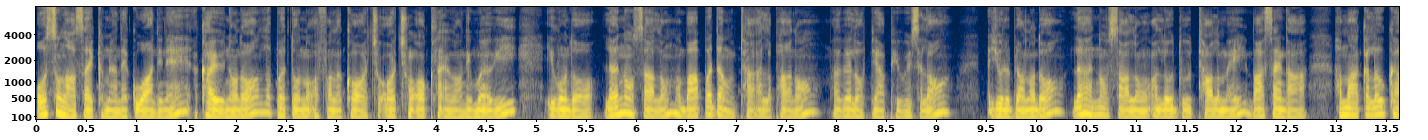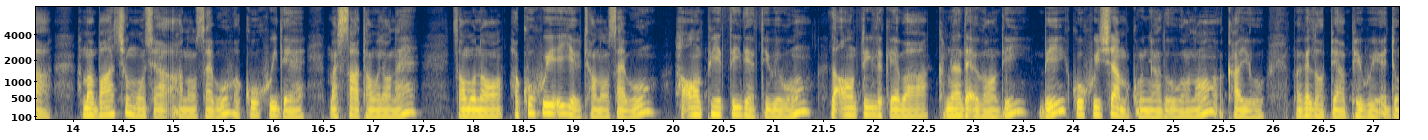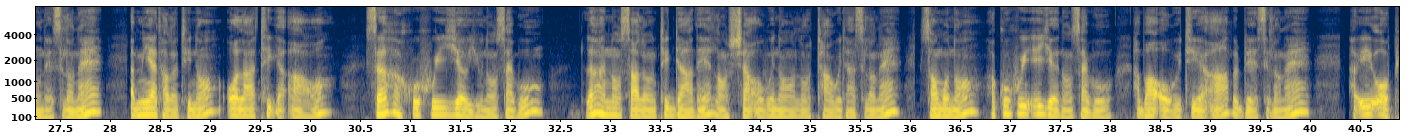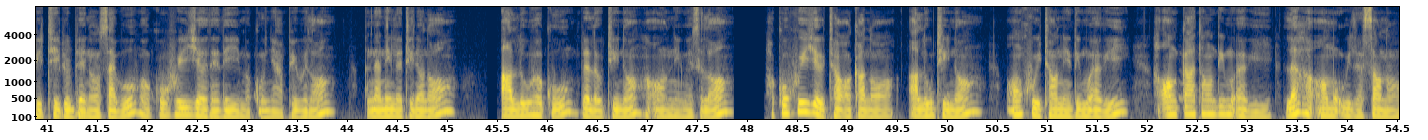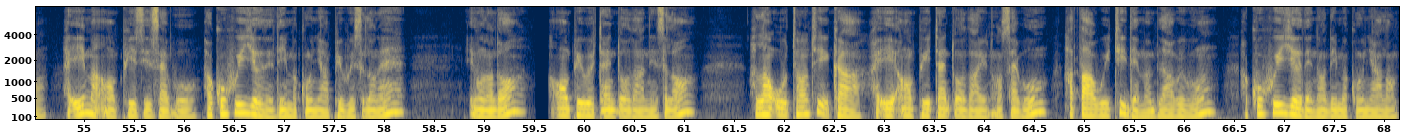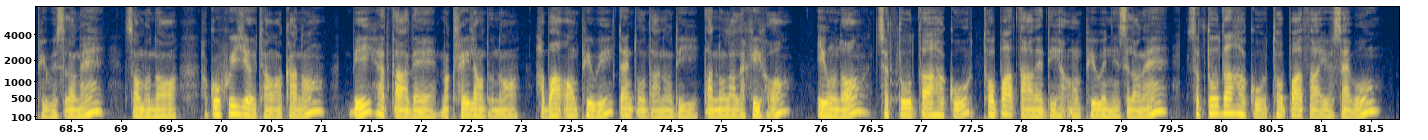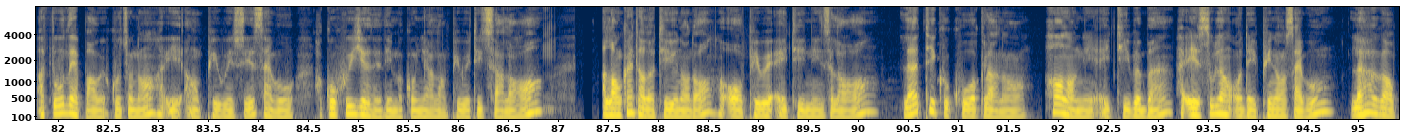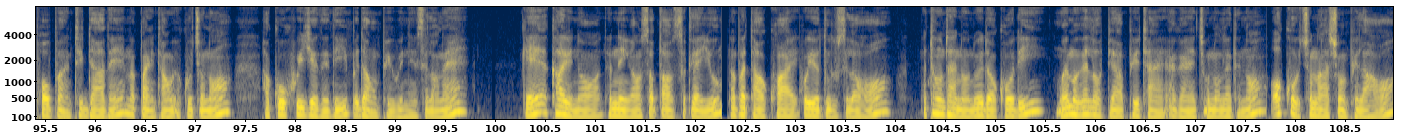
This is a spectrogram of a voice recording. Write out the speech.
အိုဆွန်လာဆိုင်ကမ္လန်တဲ့ကွာအနေနဲ့အခါယူနော်တော့လပတ်တော်နော်အဖန်လကောချောချွန်အော့ခလိုင်ကောင်ဒီမွေကြီးဤကွန်တော့လန်နော်စာလုံးမဘာပတ်တောင်ထားအလဖာနော်မကဲလို့ပြဖြေဝေစလောအယူလပြောင်းတော့လဟနော်စာလုံးအလိုတူထားလမေဘာဆိုင်တာဟမကလောက်ကဟမဘာချုံမချာအာနော်ဆိုင်ဘူးအကူခွီးတဲ့မစထောင်းဝဲလုံးနဲ့ဇောင်းမနော်ဟကူခွီးအေးရထောင်းနော်ဆိုင်ဘူး ဟအောင်ဖေးသီးတဲ့တီဝဲဝလာအောင်တီးလကဲပါခမနတဲ့အကောင်တီဘေးကိုခွီးရှာမကွန်ညာတို့ကောင်နော်အခါယူမကဲလို့ပြဖြေဝဲအတုံတယ်စလို့နဲ့အမိရထော်လို့တီနော်အော်လာထိအာဟောဇာခခွခွေးရယူနော်ဆိုင်ဘူးလာဟနော်ဆာလုံးထိတာတဲ့လောင်ရှာအဝင်းနော်လောထားဝိတာစလုံးနဲ့ဆောင်းမနော်ဟခုခွေးအေးရနော်ဆိုင်ဘူးဟဘာအဝီတီအားပြပြစလုံးနဲ့ဟအေအော်ပီတီပြပြနော်ဆိုင်ဘူးဟခုခွေးရတဲ့ဒီမကွန်ညာဖေဝေလောအနန်နေလက်တီနော်တော့အာလူဟကူပြလုတီနော်ဟအောင်နေဝဲစလော ဟခုခွေးရထောင်းအခါနော်အာလူတီနော်အောင်ခွေထောင်းနေဒီမအကြီးဟအောင်ကာထောင်းဒီမအကြီးလက်ဟအောင်မဝီလက်ဆောင်နော်ဟအေးမအောင်ဖေးစီဆိုင်ဘူးဟခုခွေးရတဲ့ဒီမကွန်ညာဖေဝေစလုံးနဲ့အေဝန်တော့အောင်ဖေးဝတိုင်တော်တာနေစလောဟလောင်ဦးထောင်းတိကဟအေးအောင်ဖေးတိုင်တော်တာယူတော့ဆိုင်ဘူးဟတာဝီတိတယ်မဘလာဝေဝန်အခုခွေးရတဲ့နော်ဒီမကွန်ညာလောင်ဖေးဝစလောနဲ့စောမနော်အခုခွေးရထောင်းအခါနော်ဘေးဟတာတဲ့မခလေးလောင်တူနော်ဟဘာအောင်ဖေးဝတိုင်တော်တာနော်ဒီတာနော်လာလက်ခိဟော ဧဝန်တော့ချက်တူတာဟကူထောပတာတဲ့ဒီအောင်ဖေးဝနေစလောနဲ့စတူတာဟကူထောပတာယူဆိုင်ဘူးအတိုးတဲ့ပါဝဲကိုကျွန်တော်ဟအေးအောင်ဖေးဝစေးဆိုင်ဘူးဟကူခွေးရတဲ့ဒီမကွန်ညာလောင်ဖေးဝတိစားလောဟောအလောင်ခိုင်တော်လတီယူနော်တော့အော်ဖေဝဲ80နင်းစလောလက်တီကူကူကလာနော်ဟောင်းလောင်နေ80ဘဘန်ဟအေဆူလောင်အော်ဒေဖိနောဆိုင်ဘူးလက်ဟကောဖောပန်ထိတာတဲ့မပိုင်ထောင်းအခုကျွန်တော်အကိုခွေးရတဲ့ပတောင်ဖေဝဲနေစလောနဲ့ကဲအခါယူနော်တနေကောင်စတော့စကလက်ယူမပတ်ထောက်ခွိုင်ခွေရတူစလောဟော မထုံထန်တော်နှွေးတော်ခိုးဒီမွဲမကဲလော်ပြဖေးထိုင်အကန်ကျွန်တော်လက်တဲ့နော်အခုချွန်နာရှွန်ဖေးလာဟော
